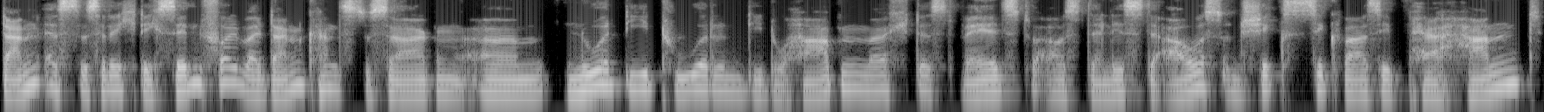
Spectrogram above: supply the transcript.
dann ist es richtig sinnvoll, weil dann kannst du sagen, ähm, nur die Touren, die du haben möchtest, wählst du aus der Liste aus und schickst sie quasi per Hand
